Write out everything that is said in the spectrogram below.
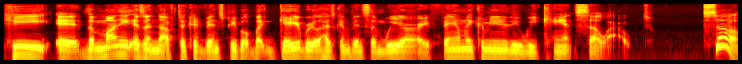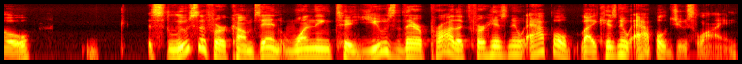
he it, the money is enough to convince people. But Gabriel has convinced them we are a family community. We can't sell out. So Lucifer comes in wanting to use their product for his new apple, like his new apple juice line.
